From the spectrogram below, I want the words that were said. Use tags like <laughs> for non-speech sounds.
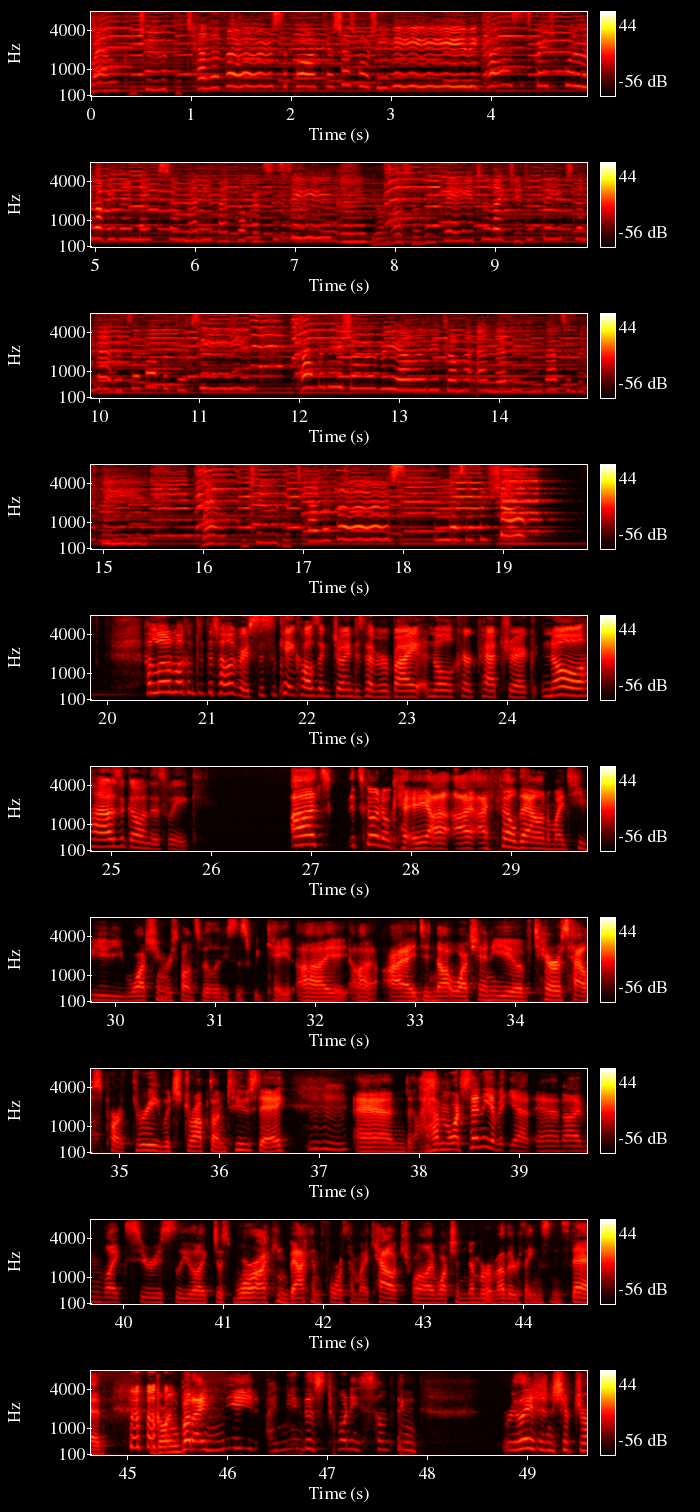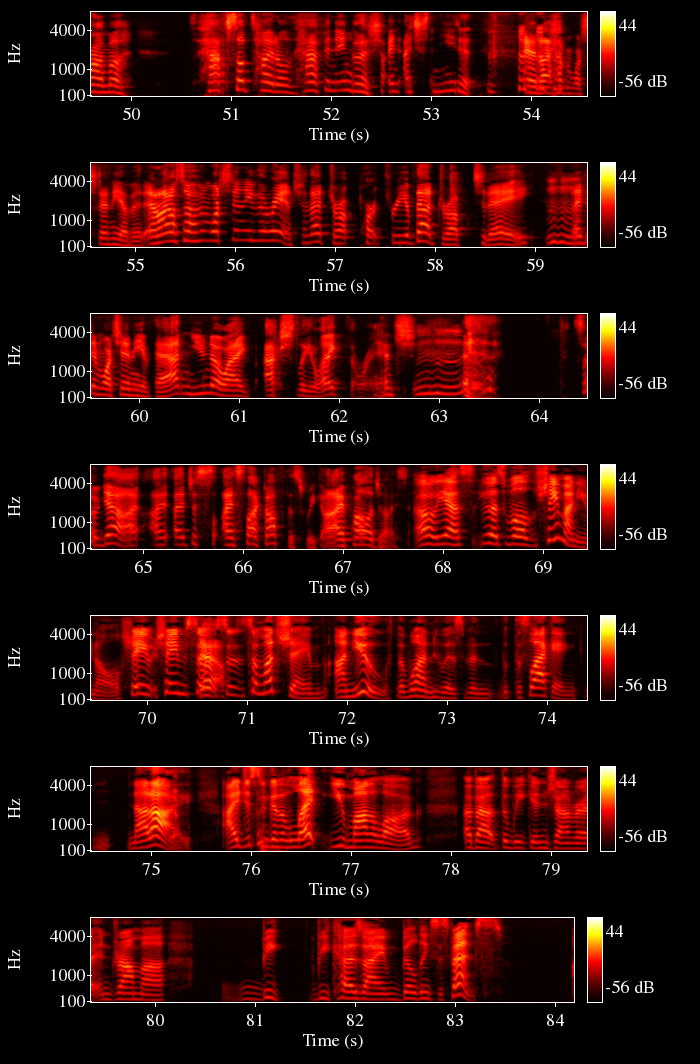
Welcome to the Televerse, the podcast just for TV. Because it's great, we're lucky they make so many fine programs to see. Your host, Noel and Kate, to like to debate the merits of all that they've seen. Comedy, genre, reality, drama, and anything that's in between. Welcome to the Televerse. Let's the show. Hello and welcome to the Televerse. This is Kate Kulzick, joined as ever by Noel Kirkpatrick. Noel, how's it going this week? Uh, it's it's going okay. I, I, I fell down on my TV watching responsibilities this week, Kate. I, I I did not watch any of Terrace House Part Three, which dropped on Tuesday, Mm-hmm. and I haven't watched any of it yet. And I'm like seriously like just rocking back and forth on my couch while I watch a number of other things instead, <laughs> going. But I need I need this twenty something relationship drama half subtitled, half in English. I, I just need it. And I haven't watched any of it. And I also haven't watched any of The Ranch. And that dropped, part three of that dropped today. Mm-hmm. I didn't watch any of that. And you know, I actually like The Ranch. Mm-hmm. <laughs> so yeah, I, I, just, I slacked off this week. I apologize. Oh yes, yes. Well, shame on you, Noel. Shame, shame. So, Yeah. so, so much shame on you, the one who has been with the slacking, not I. I just am going <laughs> to let you monologue about the weekend genre and drama, be because I'm building suspense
